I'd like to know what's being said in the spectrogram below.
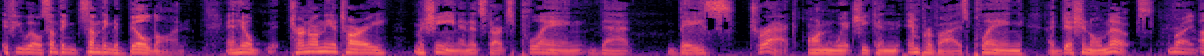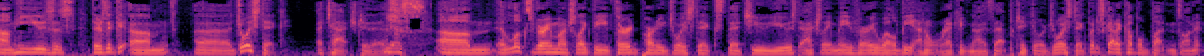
if you will, something something to build on, and he'll turn on the Atari machine, and it starts playing that bass track on which he can improvise playing additional notes. Right. Um, he uses there's a, um, a joystick attached to this. Yes. Um, it looks very much like the third-party joysticks that you used. Actually, it may very well be. I don't recognize that particular joystick, but it's got a couple buttons on it,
